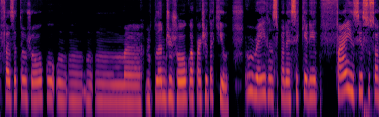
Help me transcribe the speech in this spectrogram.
fazer teu jogo um, um, uma, um plano de jogo a partir daquilo. O Ravens parece que ele faz isso, só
